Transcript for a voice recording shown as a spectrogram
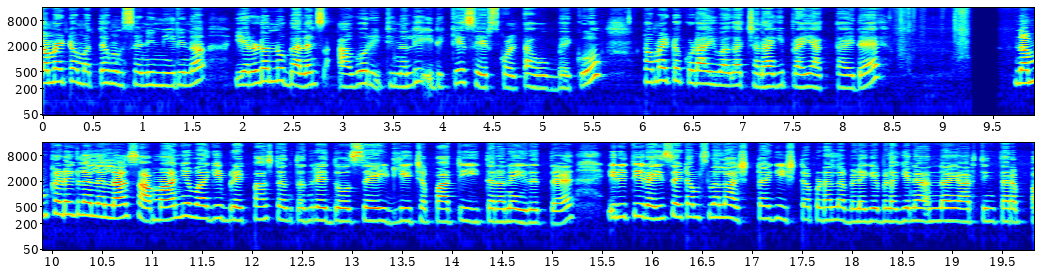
ಟೊಮೆಟೊ ಮತ್ತು ಹುಣಸಣ್ಣಿನ ನೀರಿನ ಎರಡನ್ನೂ ಬ್ಯಾಲೆನ್ಸ್ ಆಗೋ ರೀತಿಯಲ್ಲಿ ಇದಕ್ಕೆ ಸೇರಿಸ್ಕೊಳ್ತಾ ಹೋಗಬೇಕು. ಟೊಮೆಟೊ ಕೂಡ ಇವಾಗ ಚೆನ್ನಾಗಿ ಫ್ರೈ ಆಗ್ತಾ ಇದೆ. ನಮ್ಮ ಕಡೆಗಳಲ್ಲೆಲ್ಲ ಸಾಮಾನ್ಯವಾಗಿ ಬ್ರೇಕ್ಫಾಸ್ಟ್ ಅಂತಂದರೆ ದೋಸೆ, ಇಡ್ಲಿ, ಚಪಾತಿ ಈ ಥರನೇ ಇರುತ್ತೆ. ಈ ರೀತಿ ರೈಸ್ ಐಟಮ್ಸ್ನೆಲ್ಲ ಅಷ್ಟಾಗಿ ಇಷ್ಟಪಡಲ್ಲ. ಬೆಳಗ್ಗೆ ಬೆಳಗ್ಗೆನೇ ಅನ್ನ ಯಾರು ತಿಂತಾರಪ್ಪ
